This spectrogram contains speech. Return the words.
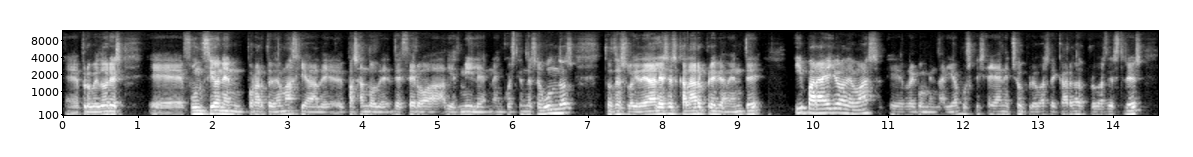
eh, proveedores, eh, funcionen por arte de magia de, pasando de, 0 a 10.000 en, en cuestión de segundos. Entonces, lo ideal es escalar previamente y para ello, además, recomendaría pues, que se hayan hecho pruebas de carga, pruebas de estrés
